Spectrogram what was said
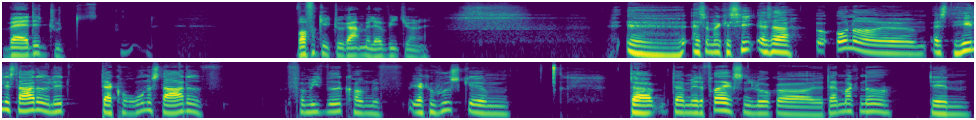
hvad er det, du, hvorfor gik du i gang med at lave videoerne? Øh, altså man kan sige, altså under, øh, altså det hele startede jo lidt, da corona startede for mit vedkommende. Jeg kan huske, øh, da, da Mette Frederiksen lukker øh, Danmark ned den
